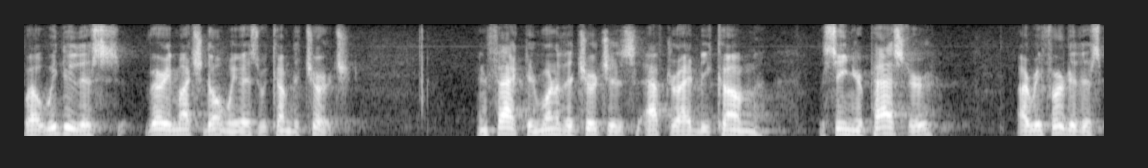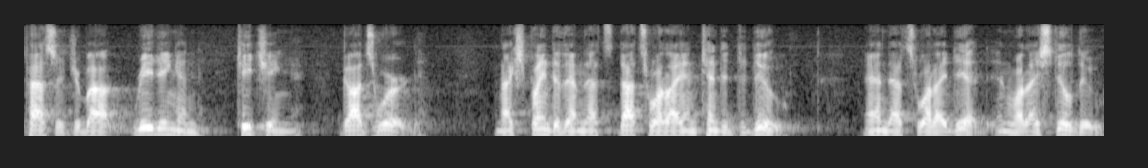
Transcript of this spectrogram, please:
Well, we do this very much, don't we, as we come to church? In fact, in one of the churches after I'd become the senior pastor, I refer to this passage about reading and teaching God's Word. And I explained to them that's, that's what I intended to do. And that's what I did and what I still do.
